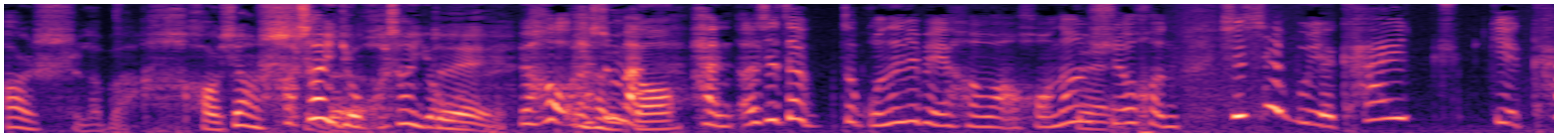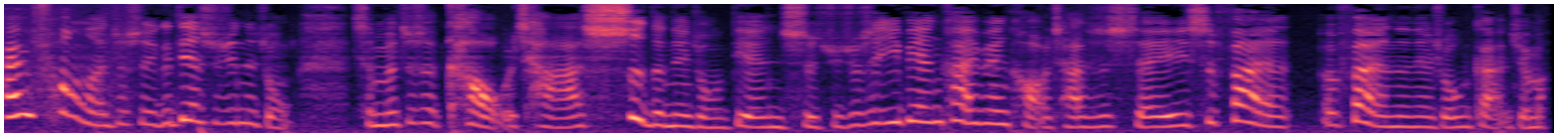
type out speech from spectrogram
二十了吧？好像是。好像有，好像有。对，然后还是蛮很，而且在在国内这边也很网红。当时有很，其实这部也开也开创了，就是一个电视剧那种什么，就是考察式的那种电视剧，就是一边看一边考察是谁是犯人呃犯人的那种感觉嘛。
